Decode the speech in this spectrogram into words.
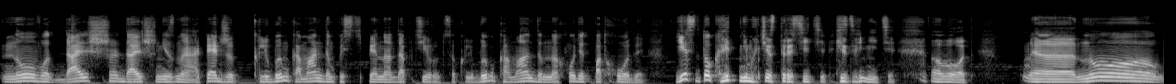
Ну вот дальше, дальше не знаю. Опять же, к любым командам постепенно адаптируются, к любым командам находят подходы. Если только это не Манчестер Сити, извините. Вот. Э, но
